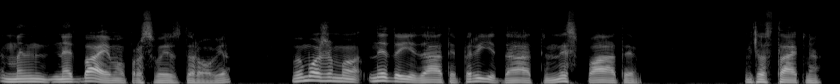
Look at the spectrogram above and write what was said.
ми не дбаємо про своє здоров'я. Ми можемо не доїдати, переїдати, не спати достатньо,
